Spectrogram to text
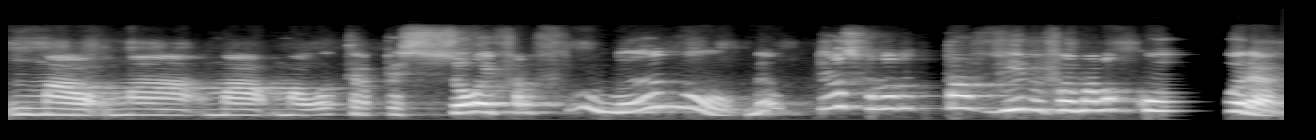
uma, uma, uma, uma, outra pessoa e fala: Fulano, meu Deus, Fulano está vivo, foi uma loucura.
